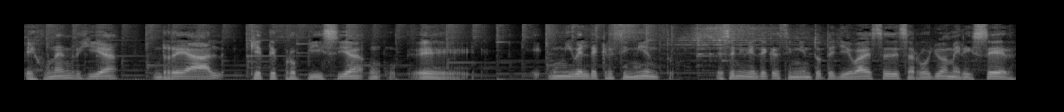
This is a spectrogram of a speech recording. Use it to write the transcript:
Es una energía real que te propicia eh, un, nivel de crecimiento. Ese nivel de crecimiento te lleva a ese desarrollo, a merecer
